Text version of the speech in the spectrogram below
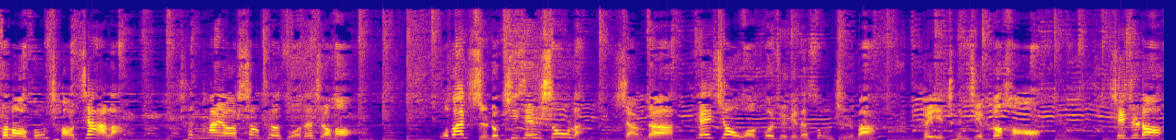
和老公吵架了，趁他要上厕所的时候，我把纸都提前收了。想着该叫我过去给他送纸吧，可以趁机和好。谁知道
